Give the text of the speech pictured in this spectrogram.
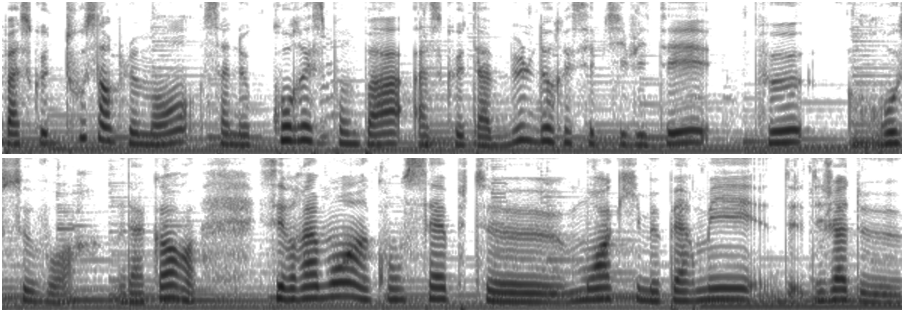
Parce que tout simplement, ça ne correspond pas à ce que ta bulle de réceptivité peut recevoir. D'accord? C'est vraiment un concept, euh, moi, qui me permet déjà de,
